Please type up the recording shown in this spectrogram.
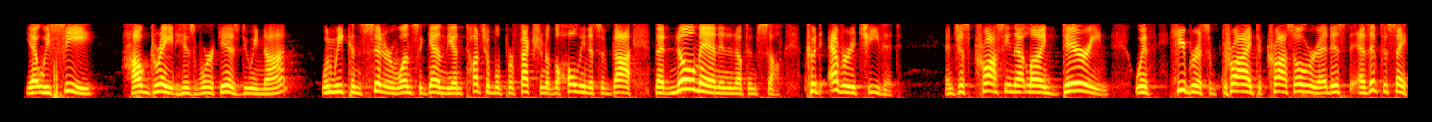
Yet we see how great his work is, do we not? When we consider once again the untouchable perfection of the holiness of God, that no man in and of himself could ever achieve it. And just crossing that line, daring with hubris and pride to cross over as if to say,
